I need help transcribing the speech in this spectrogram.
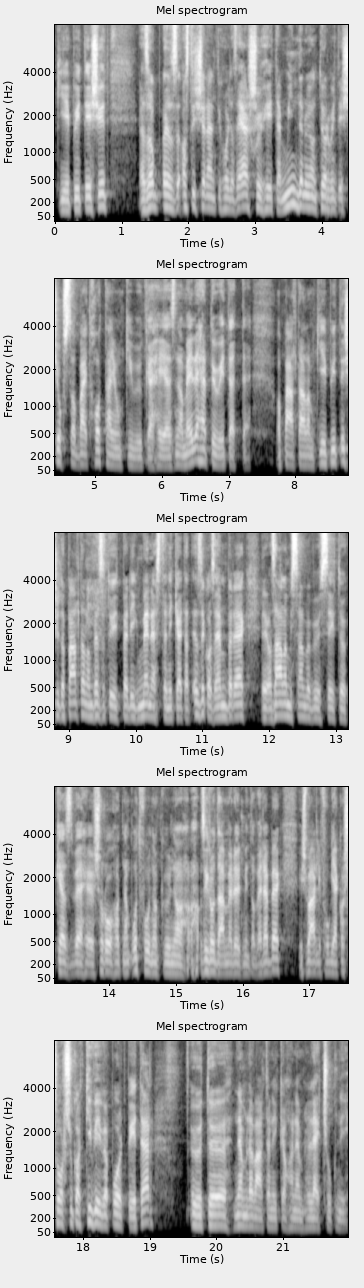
kiépítését. Ez, ez azt is jelenti, hogy az első héten minden olyan törvényt és jogszabályt hatályon kívül kell helyezni, amely lehetővé tette a pártállam kiépítését, a pártállam vezetőit pedig meneszteni kell. Tehát ezek az emberek eh, az állami számvevőszéktől kezdve eh, sorolhatnám, ott fognak ülni az irodám előtt, mint a verebek, és várni fogják a sorsukat, kivéve Polt Péter, őt nem leváltani kell, hanem lecsukni.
